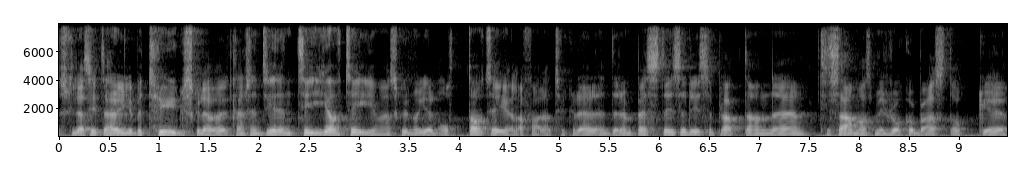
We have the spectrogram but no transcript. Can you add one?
skulle jag sitta här och ge betyg skulle jag kanske inte ge den 10 av 10 men jag skulle nog ge den 8 av 10 i alla fall. Jag tycker det är, det är den bästa ACDC-plattan eh, tillsammans med Rock or Bust och eh,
